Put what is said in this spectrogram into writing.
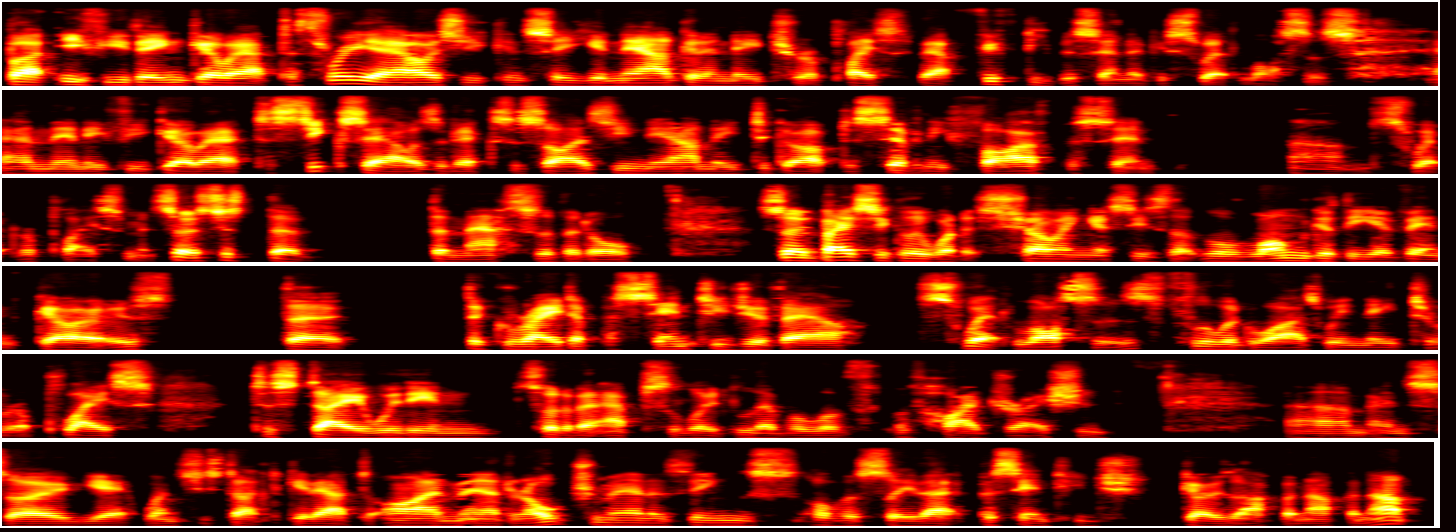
But if you then go out to three hours, you can see you're now going to need to replace about 50% of your sweat losses. And then if you go out to six hours of exercise, you now need to go up to 75% um, sweat replacement. So it's just the, the maths of it all. So basically what it's showing us is that the longer the event goes, the, the greater percentage of our sweat losses, fluid-wise, we need to replace to stay within sort of an absolute level of, of hydration. Um, and so, yeah, once you start to get out to Ironman and Ultraman and things, obviously that percentage goes up and up and up.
